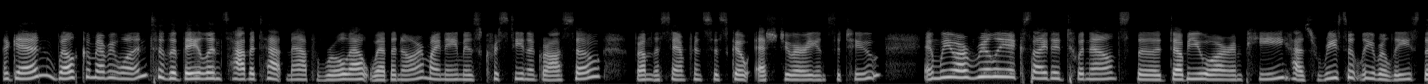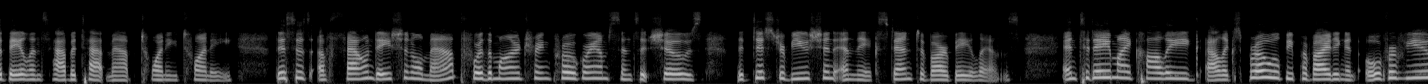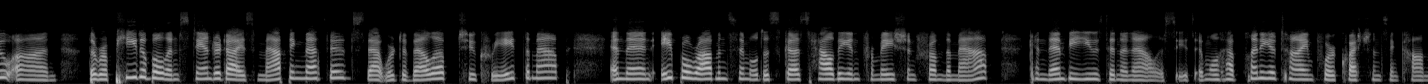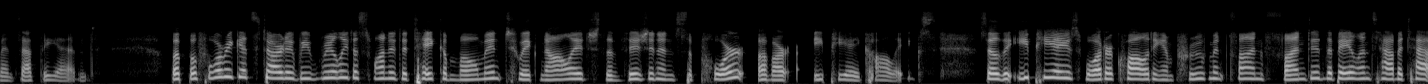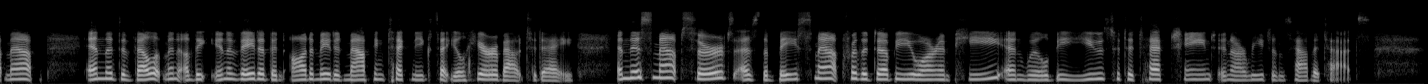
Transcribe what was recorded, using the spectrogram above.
Again, welcome everyone to the Baylands Habitat Map Rollout webinar. My name is Christina Grosso from the San Francisco Estuary Institute, and we are really excited to announce the WRMP has recently released the Baylands Habitat Map 2020. This is a foundational map for the monitoring program since it shows the distribution and the extent of our baylands. And today, my colleague Alex Bro will be providing an overview on the repeatable and standardized mapping methods that were developed to create the map. And then April Robinson will discuss how the information from the map can then be used in analyses. And we'll have plenty of time for questions and comments at the end. But before we get started, we really just wanted to take a moment to acknowledge the vision and support of our EPA colleagues. So the EPA's Water Quality Improvement Fund funded the Baylands Habitat Map and the development of the innovative and automated mapping techniques that you'll hear about today. And this map serves as the base map for the WRMP and will be used to detect change in our region's habitats.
